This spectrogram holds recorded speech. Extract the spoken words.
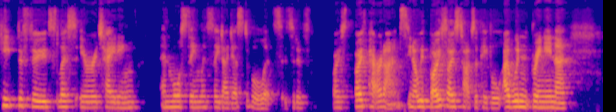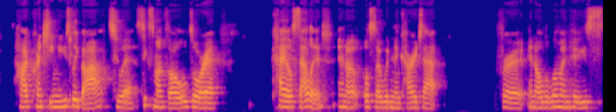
keep the foods less irritating and more seamlessly digestible. It's, it's sort of both both paradigms. You know, with both those types of people, I wouldn't bring in a hard crunchy muesli bar to a six month old or a kale salad, and I also wouldn't encourage that for an older woman who's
